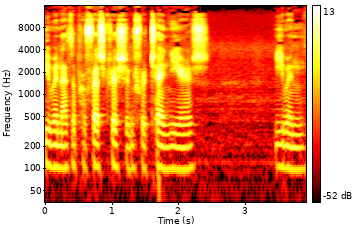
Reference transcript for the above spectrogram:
even as a professed Christian for 10 years, even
